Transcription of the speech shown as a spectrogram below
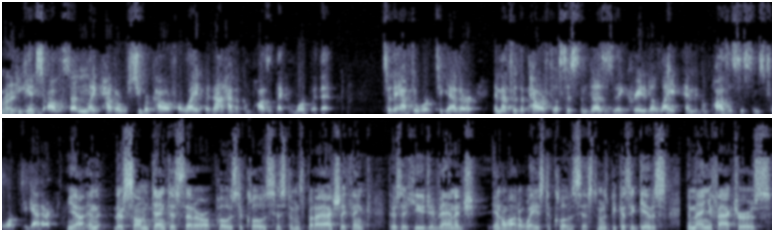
Right. Like you can't just all of a sudden like have a super powerful light, but not have a composite that can work with it. So they have to work together. And that's what the power fill system does is they created a light and the composite systems to work together. Yeah, and there's some dentists that are opposed to closed systems, but I actually think there's a huge advantage in a lot of ways to closed systems because it gives the manufacturers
